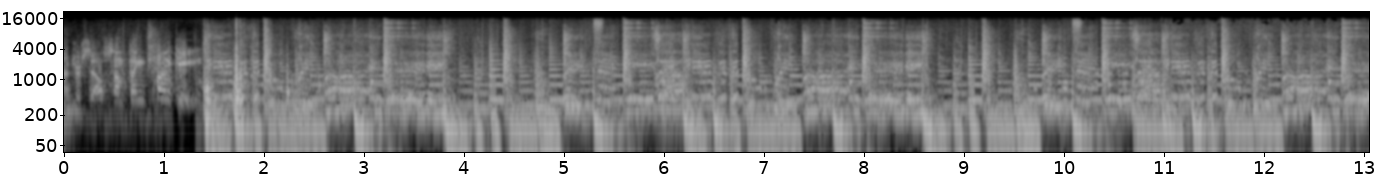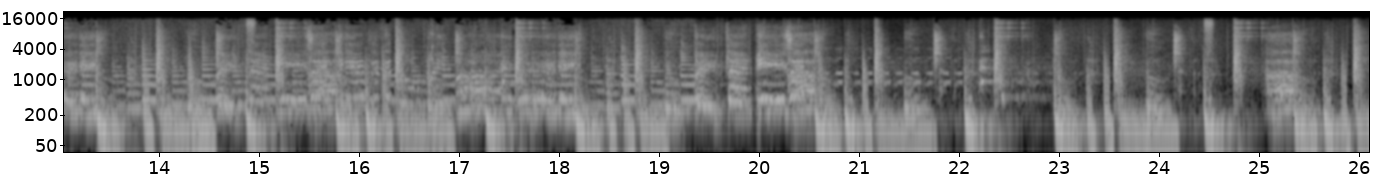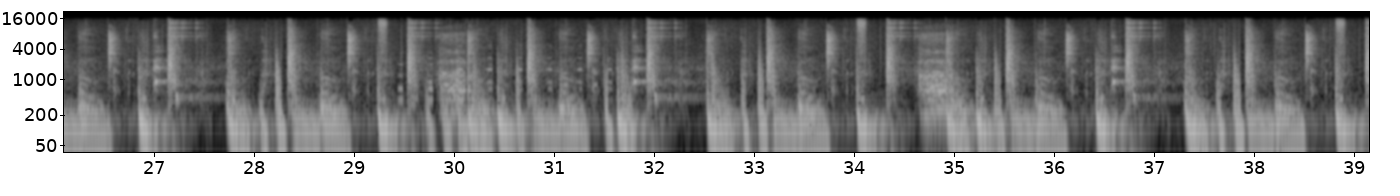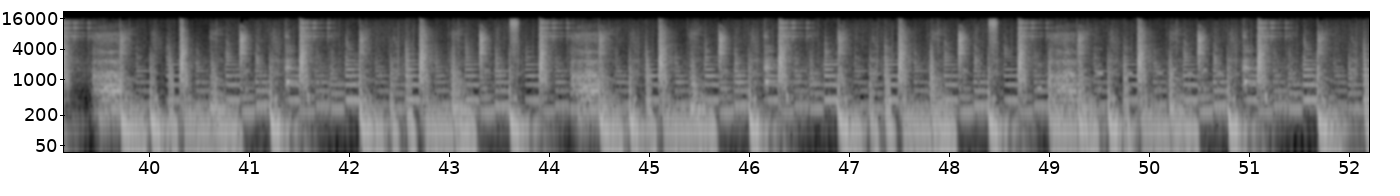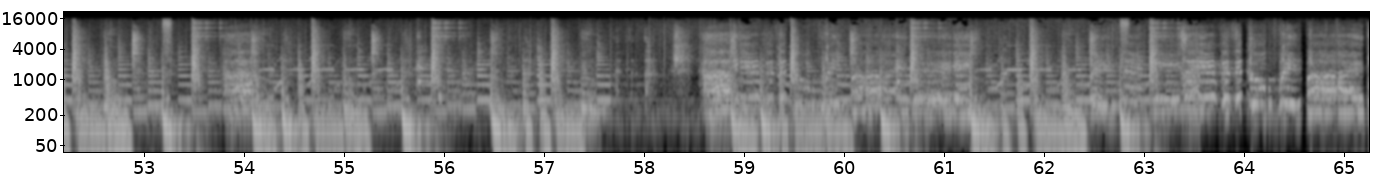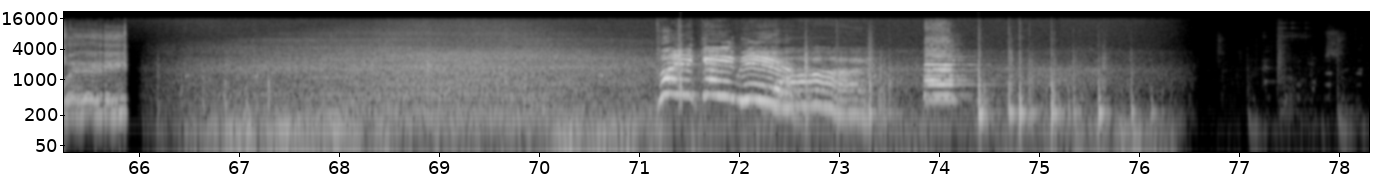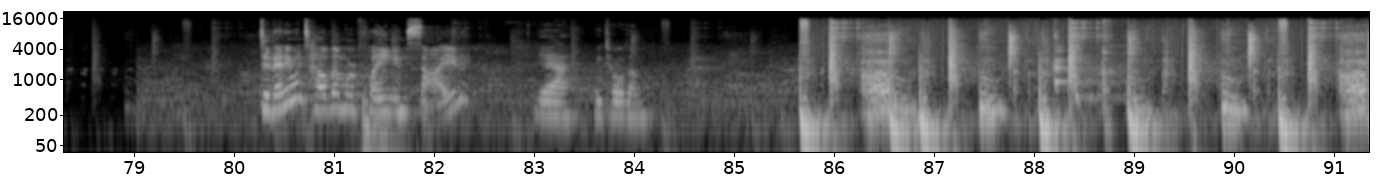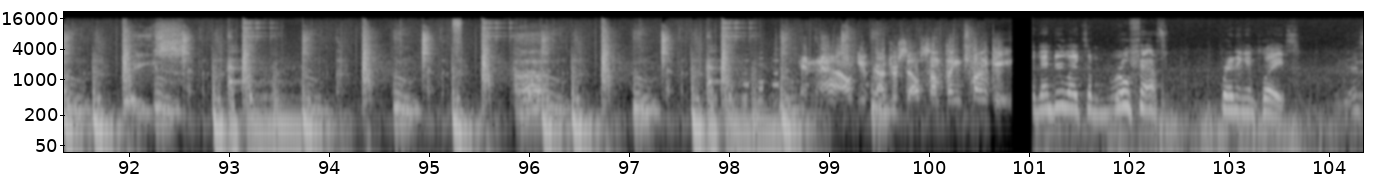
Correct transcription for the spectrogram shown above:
got yourself something funky. Play a game here! Did anyone tell them we're playing inside? Yeah, we told them. You've got yourself something funky. And then do like some real fast branding in place. Like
